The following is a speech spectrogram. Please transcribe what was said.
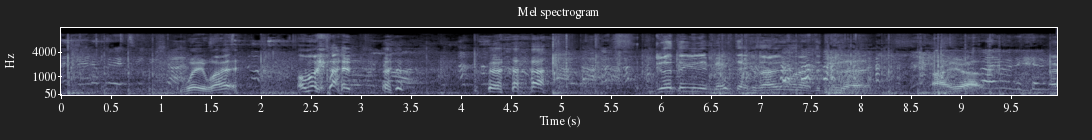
And then I'm gonna take a shot. Wait, what? Oh my god. Oh, good thing you didn't make that because I didn't want to have to do that. Oh, you're up. I would have hit him. All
